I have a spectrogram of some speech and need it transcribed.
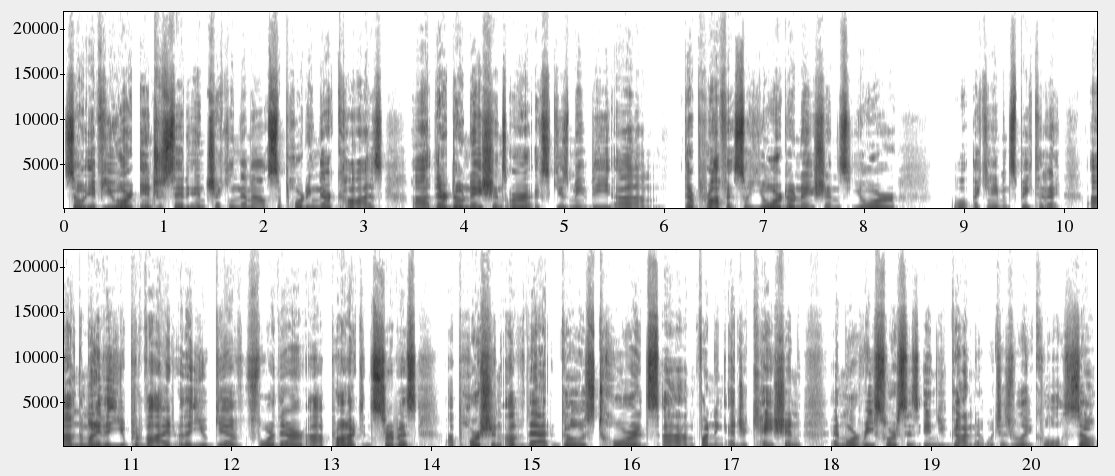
So if you are interested in checking them out, supporting their cause, uh, their donations, or excuse me, the um, their profit. So your donations, your well, I can't even speak today. Um, the money that you provide or that you give for their uh, product and service, a portion of that goes towards um, funding education and more resources in Uganda, which is really cool. So,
